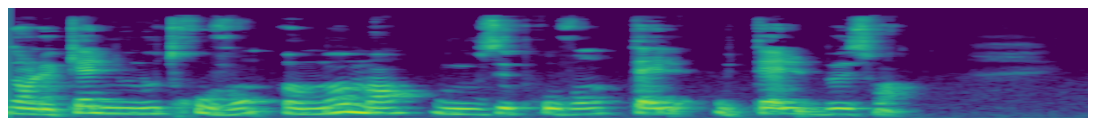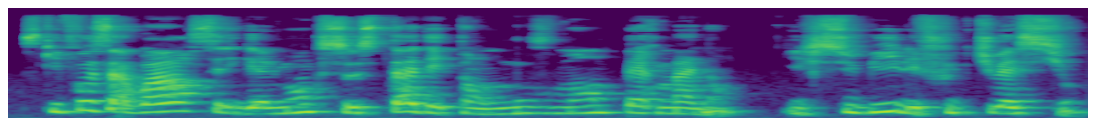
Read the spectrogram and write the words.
dans lequel nous nous trouvons au moment où nous éprouvons tel ou tel besoin. Ce qu'il faut savoir, c'est également que ce stade est en mouvement permanent. Il subit les fluctuations.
